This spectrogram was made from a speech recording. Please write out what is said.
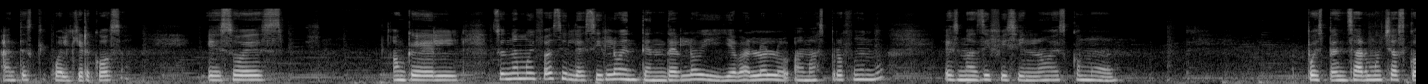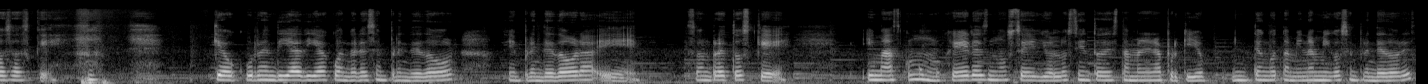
antes que cualquier cosa. Eso es aunque suena muy fácil decirlo, entenderlo y llevarlo a, lo, a más profundo, es más difícil, ¿no? Es como pues pensar muchas cosas que, que ocurren día a día cuando eres emprendedor, emprendedora. Eh, son retos que, y más como mujeres, no sé, yo lo siento de esta manera porque yo tengo también amigos emprendedores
